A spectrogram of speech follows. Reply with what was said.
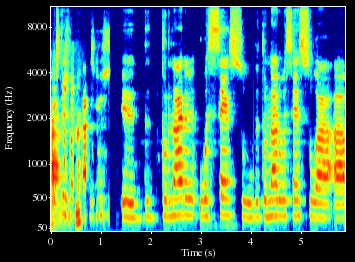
estas né? vantagens de tornar o acesso de tornar o acesso a, a,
